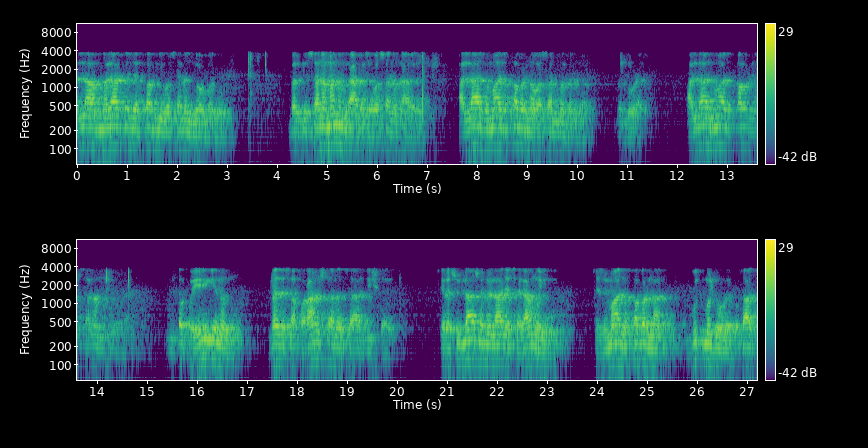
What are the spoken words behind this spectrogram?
اللهم لا تجر قبلي وسنا يعبدو بلکې سنا منم راغله وسنا راغله الله زما د قبر نه وسن مگر ده جوړه الله زما د قبر نه سنا مگر جوړه ته په یې نه نه د قرآن شته نه د حدیث شته چې رسول الله صلی الله علیه وسلم وایي چې زما د قبر نه بت مو جوړه او تاسو د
